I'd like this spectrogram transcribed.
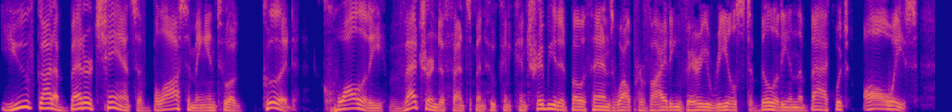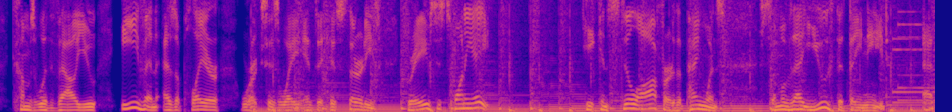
You've got a better chance of blossoming into a good, quality veteran defenseman who can contribute at both ends while providing very real stability in the back, which always comes with value, even as a player works his way into his 30s. Graves is 28. He can still offer the Penguins some of that youth that they need at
